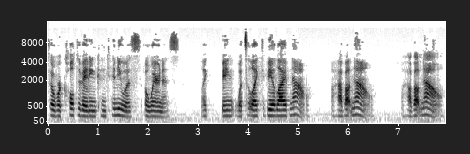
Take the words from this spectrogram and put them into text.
So we're cultivating continuous awareness, like being, what's it like to be alive now? Well, how about now? Well, how about now?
